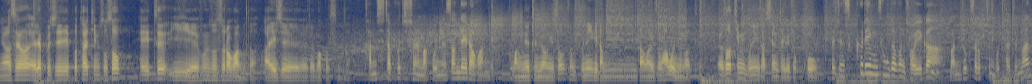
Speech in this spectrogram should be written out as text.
안녕하세요. LFG 포탈팀 소속 헤이트 이예훈 선수라고 합니다. 아이젤을 맡고 있습니다. 감시자 포지션을 맡고 있는 썬데이라고 합니다. 막내 두 명이서 좀 분위기 담당을 좀 하고 있는 것 같아요. 그래서 팀 분위기 자체는 되게 좋고 대신 스크림 성적은 저희가 만족스럽진 못하지만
